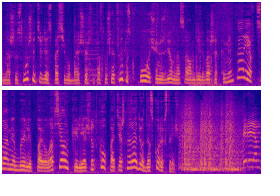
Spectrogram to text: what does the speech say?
наши слушатели, спасибо большое, что послушали этот выпуск. Очень ждем, на самом деле, ваших комментариев. С вами были Павел Овсянко, Илья Чертков, Потешное радио. До скорых встреч. Перейдем,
